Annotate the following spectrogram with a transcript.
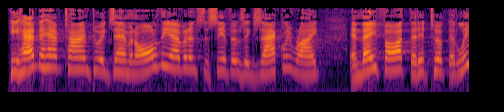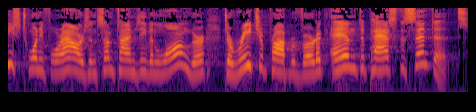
He had to have time to examine all of the evidence to see if it was exactly right. And they thought that it took at least 24 hours and sometimes even longer to reach a proper verdict and to pass the sentence.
